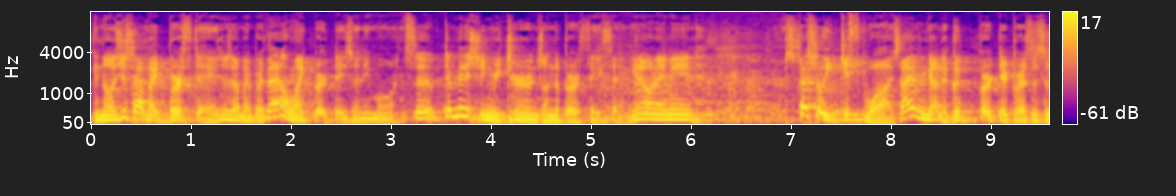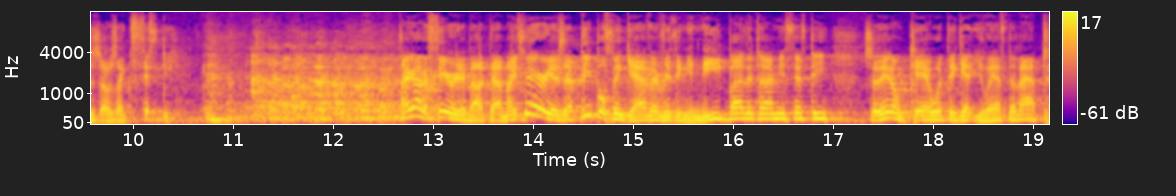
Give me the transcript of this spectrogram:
you know, I just had my birthday. I just had my birthday. I don't like birthdays anymore. It's a diminishing returns on the birthday thing. You know what I mean? Especially gift wise. I haven't gotten a good birthday present since I was like 50. I got a theory about that. My theory is that people think you have everything you need by the time you're 50, so they don't care what they get you after that.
